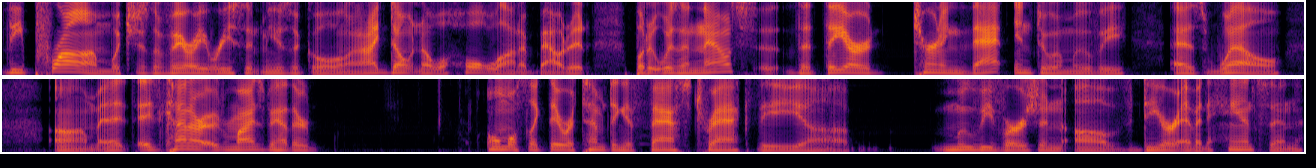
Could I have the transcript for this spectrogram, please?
the prom, which is a very recent musical, and I don't know a whole lot about it, but it was announced that they are turning that into a movie as well. Um, and it, it kind of reminds me how they're almost like they were attempting to fast track the uh, movie version of Dear Evan Hansen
